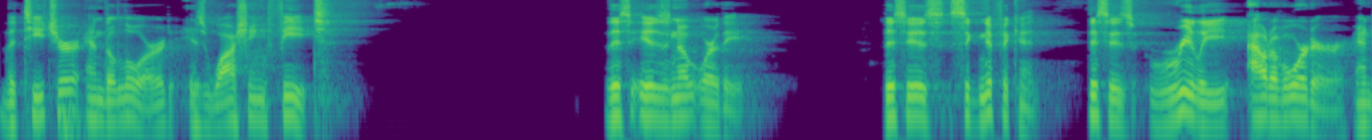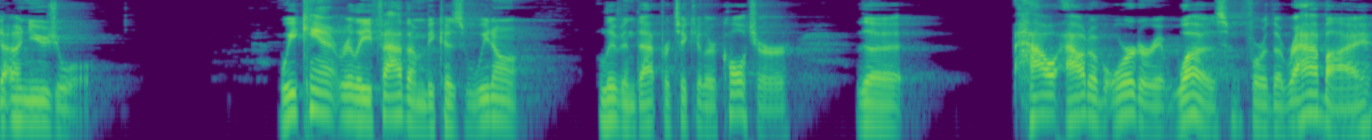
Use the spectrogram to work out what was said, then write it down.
The teacher and the Lord is washing feet. This is noteworthy. This is significant. This is really out of order and unusual. We can't really fathom because we don't live in that particular culture the how out of order it was for the rabbi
